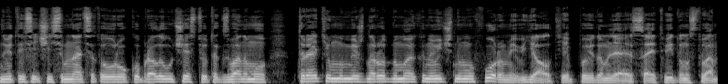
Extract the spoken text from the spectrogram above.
2017 року брали участь у так званому третьому міжнародному економічному форумі в Ялті. Повідомляє сайт відомства.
